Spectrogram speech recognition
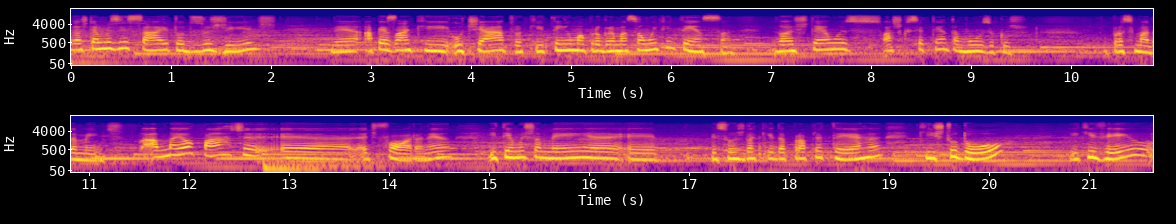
Nós temos ensaio todos os dias, né? apesar que o teatro aqui tem uma programação muito intensa. Nós temos, acho que 70 músicos aproximadamente. A maior parte é, é de fora, né? E temos também é, é, pessoas daqui da própria terra que estudou e que veio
